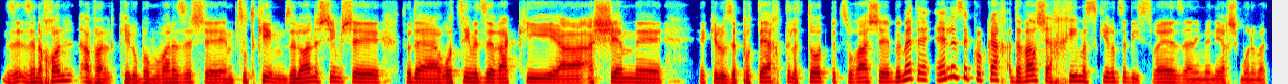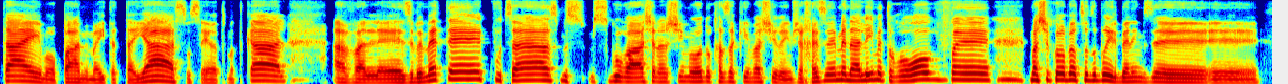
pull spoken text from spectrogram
זה, זה נכון, אבל כאילו במובן הזה שהם צודקים, זה לא אנשים שאתה יודע, רוצים את זה רק כי השם אה, כאילו זה פותח דלתות בצורה שבאמת אין לזה כל כך הדבר שהכי מזכיר את זה בישראל זה אני מניח 8200 או פעם אם היית טייס או סיירת מטכ"ל אבל uh, זה באמת uh, קבוצה סגורה של אנשים מאוד חזקים ועשירים שאחרי זה מנהלים את רוב uh, מה שקורה בארצות הברית בין אם זה. Uh,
